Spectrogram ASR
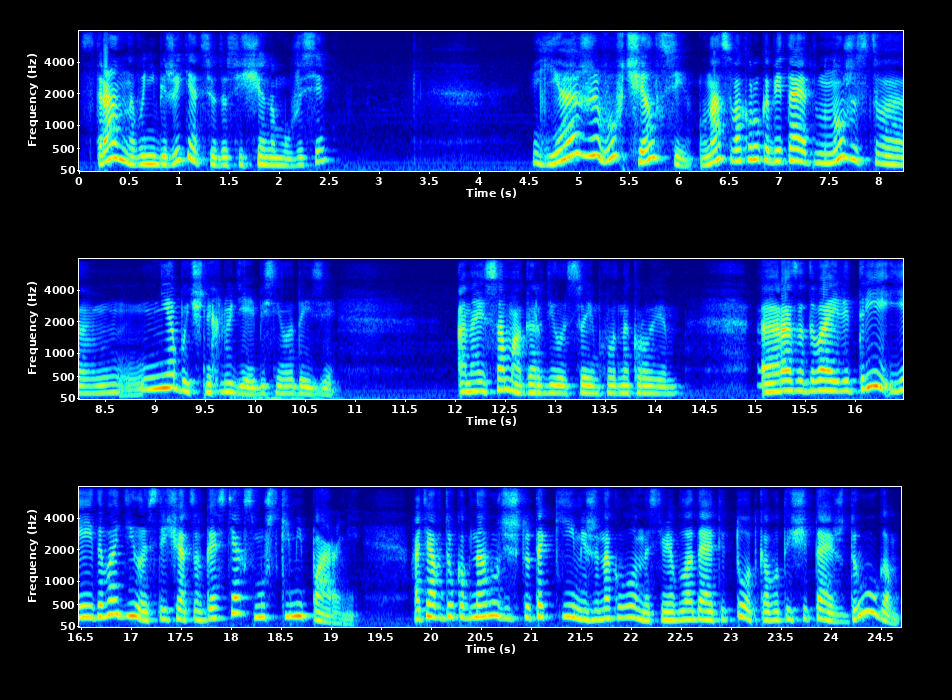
Странно, вы не бежите отсюда в священном ужасе?» «Я живу в Челси. У нас вокруг обитает множество необычных людей», — объяснила Дейзи. Она и сама гордилась своим хладнокровием. Э, раза два или три ей доводилось встречаться в гостях с мужскими парами. Хотя вдруг обнаружить, что такими же наклонностями обладает и тот, кого ты считаешь другом,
